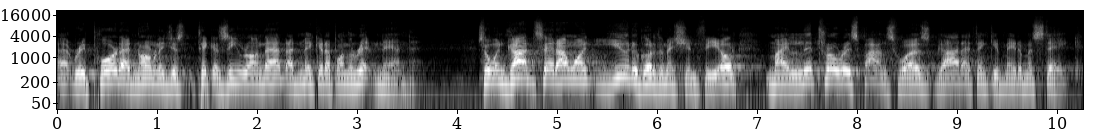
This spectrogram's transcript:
uh, report, I'd normally just take a zero on that, I'd make it up on the written end. So when God said, I want you to go to the mission field, my literal response was, God, I think you've made a mistake.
